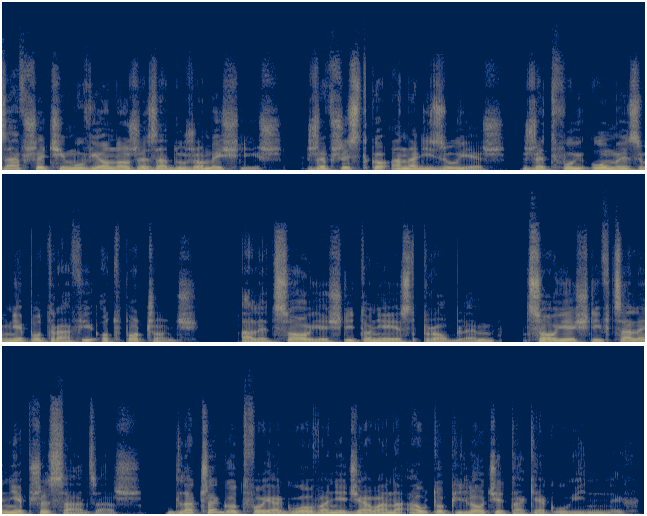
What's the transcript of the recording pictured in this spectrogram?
Zawsze ci mówiono, że za dużo myślisz, że wszystko analizujesz, że twój umysł nie potrafi odpocząć. Ale co, jeśli to nie jest problem? Co, jeśli wcale nie przesadzasz? Dlaczego twoja głowa nie działa na autopilocie tak jak u innych?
